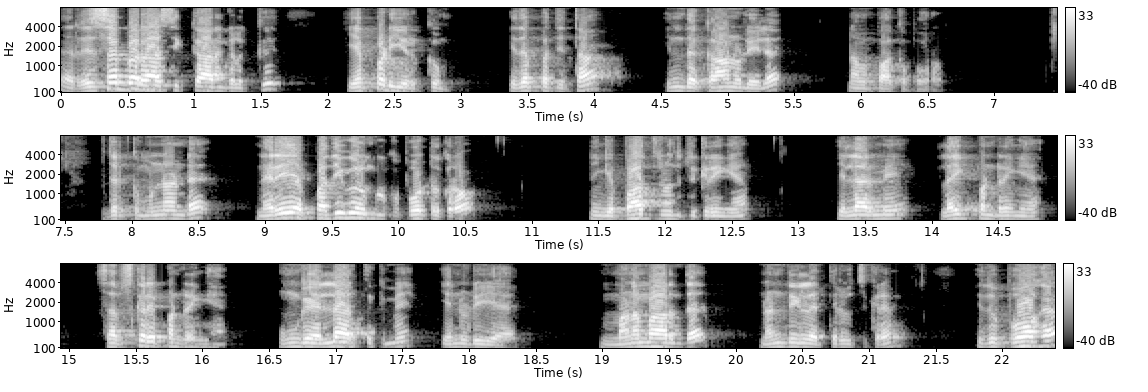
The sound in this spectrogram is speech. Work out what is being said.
ரிஷப ராசிக்காரங்களுக்கு எப்படி இருக்கும்? இதை பத்தி தான் இந்த காணொளியில நம்ம பார்க்க போறோம். இதற்கு முன்னாண்ட நிறைய பதிவுகள் உங்களுக்கு போட்டிருக்கிறோம். நீங்க பார்த்துட்டு வந்துட்டு இருக்கிறீங்க. எல்லாருமே லைக் பண்றீங்க சப்ஸ்கிரைப் பண்றீங்க. உங்க எல்லாத்துக்குமே என்னுடைய மனமார்ந்த நன்றிகளை தெரிவிச்சுக்கிறேன். இது போக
